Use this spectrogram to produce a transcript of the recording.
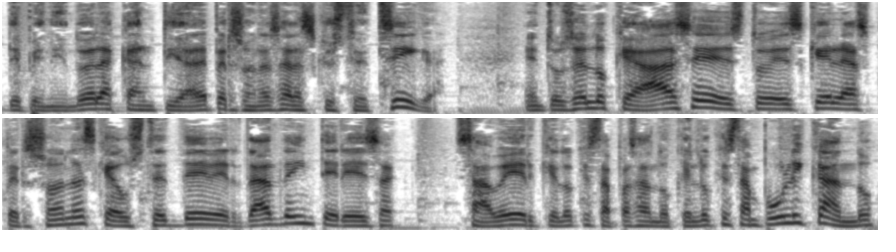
dependiendo de la cantidad de personas a las que usted siga. Entonces lo que hace esto es que las personas que a usted de verdad le interesa saber qué es lo que está pasando, qué es lo que están publicando,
